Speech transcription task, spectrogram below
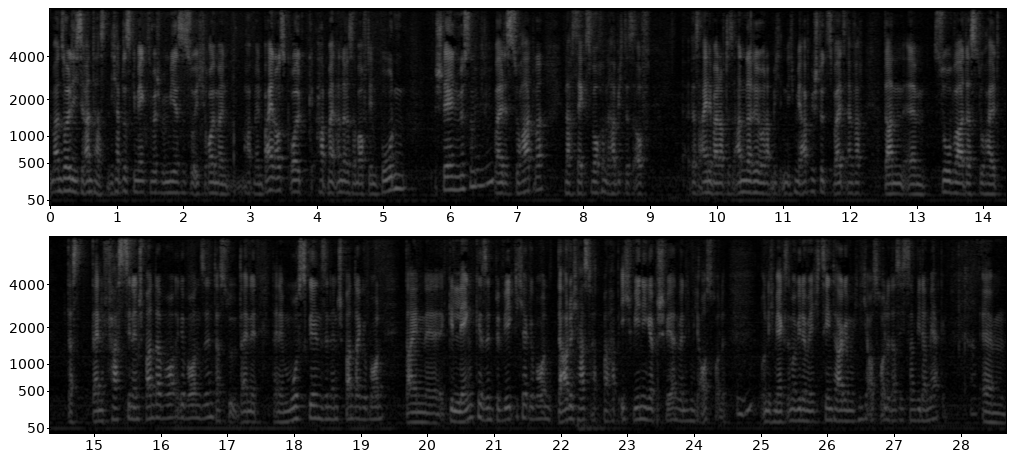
man sollte sich rantasten. Ich habe das gemerkt, zum Beispiel bei mir ist es so, ich roll mein, habe mein Bein ausgerollt, habe mein anderes aber auf den Boden stellen müssen, Mhm. weil das zu hart war. Nach sechs Wochen habe ich das auf das eine Bein auf das andere und habe mich nicht mehr abgestützt, weil es einfach dann ähm, so war, dass du halt, dass deine Faszien entspannter wo- geworden sind, dass du deine, deine Muskeln sind entspannter geworden, deine Gelenke sind beweglicher geworden. Dadurch habe ich weniger Beschwerden, wenn ich mich ausrolle. Und ich merke es immer wieder, wenn ich zehn Tage mich nicht ausrolle, dass ich es dann wieder merke. Ähm,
